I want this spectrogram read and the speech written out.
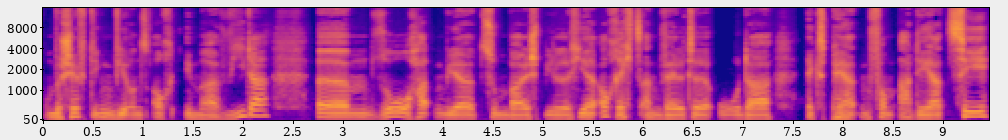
und beschäftigen wir uns auch immer wieder. Ähm, so hatten wir zum Beispiel hier auch Rechtsanwälte oder Experten vom ADAC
